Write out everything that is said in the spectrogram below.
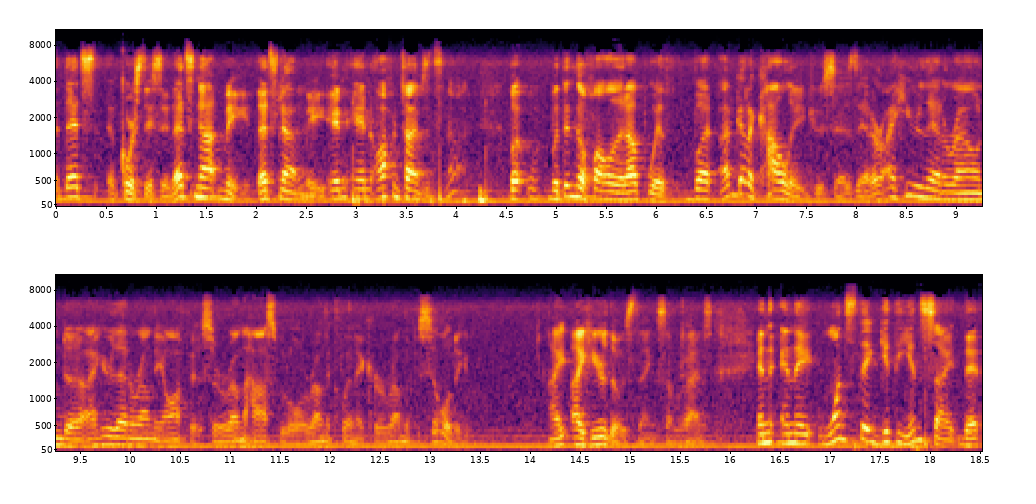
That's of course they say that's not me. That's not me. And and oftentimes it's not. But but then they'll follow it up with, but I've got a colleague who says that, or I hear that around uh, I hear that around the office, or around the hospital, or around the clinic, or around the facility. I, I hear those things sometimes, right. and and they once they get the insight that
